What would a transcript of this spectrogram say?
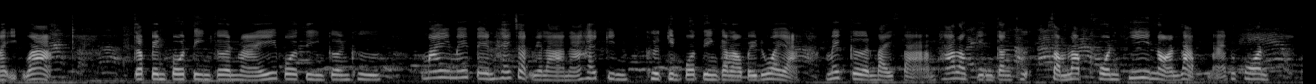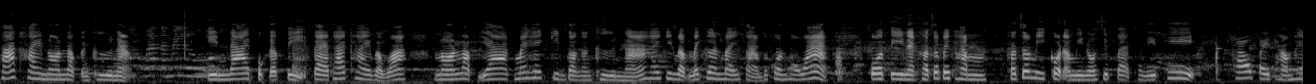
มาอีกว่า จะเป็นโปรตีนเกินไหมโปรตีนเกินคือ ไม่ไม่เป็นให้จัดเวลานะ ให้กินคือกินโปรตีนกับเราไปด้วยอะ ไม่เกินบ่ายสามถ้าเรากินกลางคืนสำหรับคนที่นอนหลับนะทุกคน ถ้าใครนอนหลับกลางคืนน่ะ กินได้ปกติ แต่ถ้าใครแบบว่านอนหลับยากไม่ให้กินตอนกลางคืนนะ ให้กินแบบไม่เกินใบสามทุกคนเพราะว่าโปรตีนเนี่ยเขาจะไปทำเขาจะมีกรดอะมิโน 18 ชนิดที่เข้าไปทำให้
